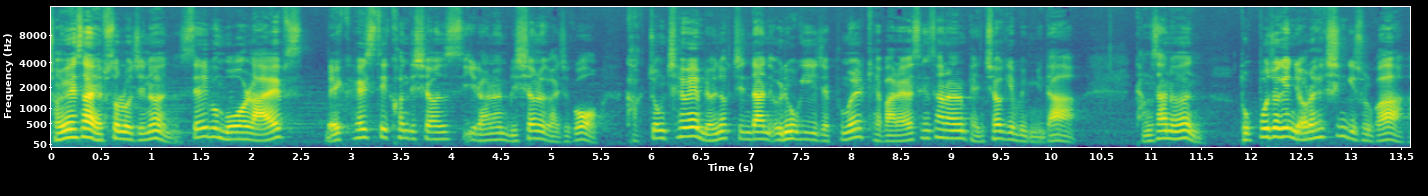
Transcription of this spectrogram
저희 회사 앱솔로지는 Save More Lives, Make Healthy Conditions이라는 미션을 가지고 각종 체외 면역 진단 의료기기 제품을 개발하여 생산하는 벤처 기업입니다. 당사는 독보적인 여러 핵심 기술과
